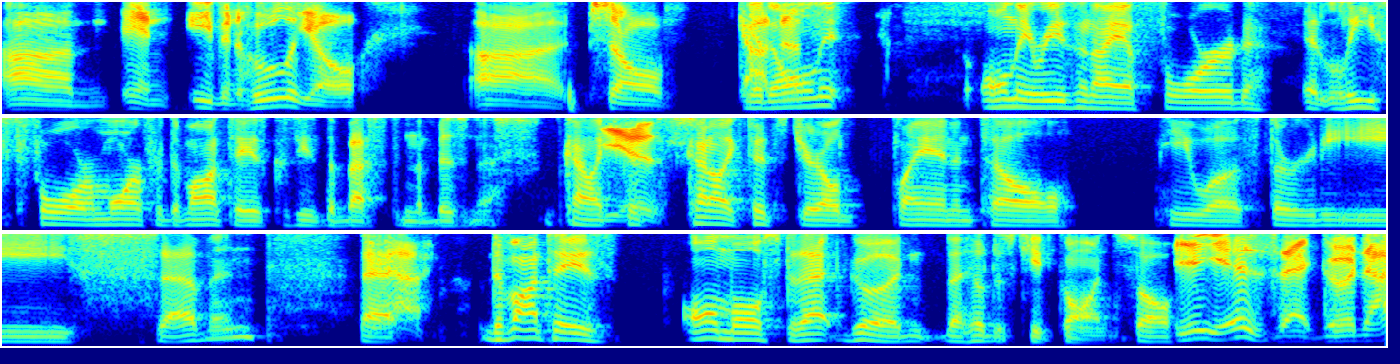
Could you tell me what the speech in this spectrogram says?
um, and even Julio. Uh, so, Yeah, God, the only the only reason I afford at least four more for Davante is because he's the best in the business. It's kind of like Fitz, kind of like Fitzgerald playing until he was 37. That yeah, Davante is almost that good that he'll just keep going. So he is that good. I,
